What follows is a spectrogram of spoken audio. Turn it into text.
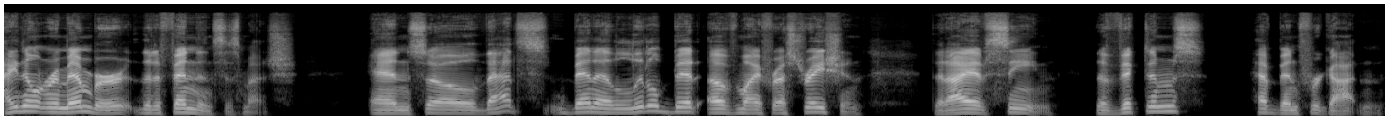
I don't remember the defendants as much and so that's been a little bit of my frustration that I have seen. The victims have been forgotten.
